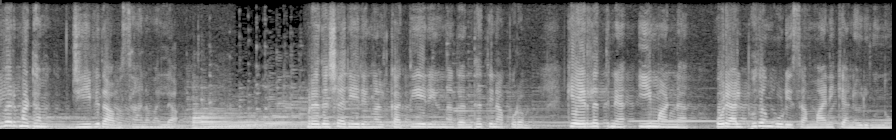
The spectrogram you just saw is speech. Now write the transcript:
ഐവർ മഠം ജീവിത അവസാനമല്ല മൃതശരീരങ്ങൾ കത്തിയെരിയുന്ന ഗന്ധത്തിനപ്പുറം കേരളത്തിന് ഈ മണ്ണ് ഒരത്ഭുതം കൂടി സമ്മാനിക്കാൻ ഒരുങ്ങുന്നു.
